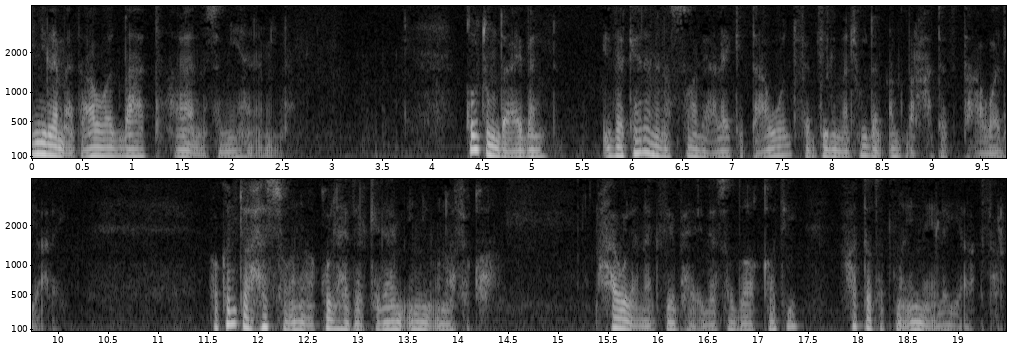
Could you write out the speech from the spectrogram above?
إني لم أتعود بعد على أن أسميها أمينة. قلت مداعبا إذا كان من الصعب عليك التعود فابذلي مجهودا أكبر حتى تتعودي عليه. وكنت أحس وأنا أقول هذا الكلام إني أنافقها. أحاول أن أجذبها إلى صداقتي حتى تطمئن إلي أكثر.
